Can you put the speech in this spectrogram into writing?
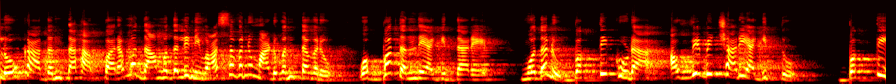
ಲೋಕ ಆದಂತಹ ಪರಮಧಾಮದಲ್ಲಿ ನಿವಾಸವನ್ನು ಮಾಡುವಂತವರು ಒಬ್ಬ ತಂದೆ ಆಗಿದ್ದಾರೆ. ಮೊದಲು ಭಕ್ತಿ ಕೂಡ ಅವ್ಯಭಿಚಾರಿಯಾಗಿತ್ತು. ಭಕ್ತಿ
